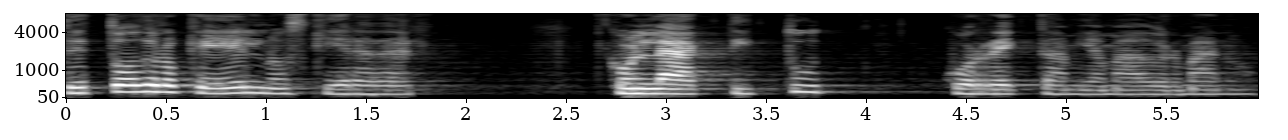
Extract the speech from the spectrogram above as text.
de todo lo que Él nos quiera dar con la actitud correcta, mi amado hermano.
